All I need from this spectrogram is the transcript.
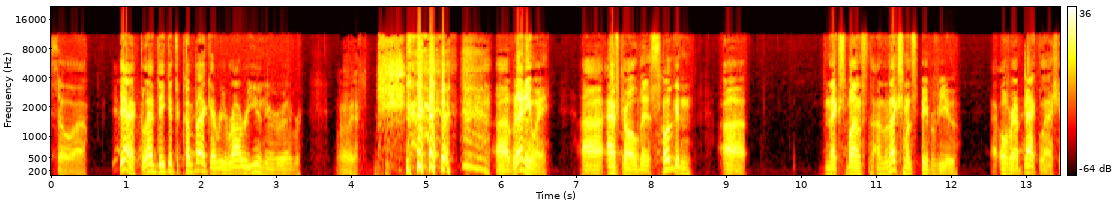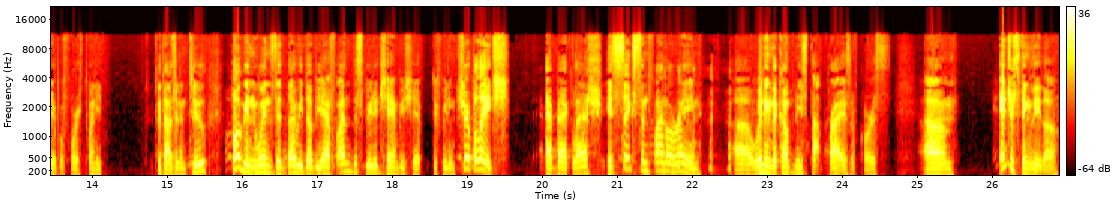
So, uh, yeah, glad they get to come back every Raw reunion or whatever. Oh yeah, Uh, but anyway, uh, after all this, Hogan, uh, next month, on the next month's pay-per-view, uh, over at Backlash, April 4th, 20, 2002, Hogan wins the WWF Undisputed Championship, defeating Triple H at Backlash, his sixth and final reign, uh, winning the company's top prize, of course. Um, interestingly, though,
